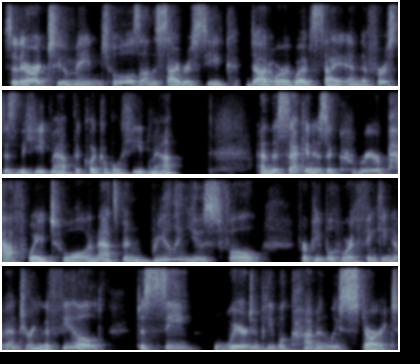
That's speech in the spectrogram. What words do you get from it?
So, there are two main tools on the cyberseek.org website. And the first is the heat map, the clickable heat map. And the second is a career pathway tool. And that's been really useful for people who are thinking of entering the field to see where do people commonly start.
